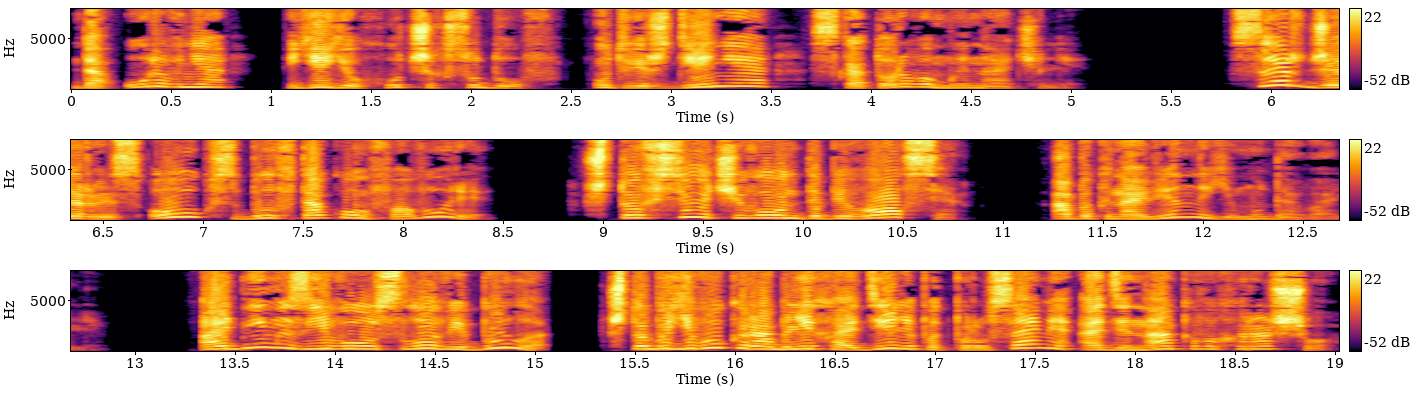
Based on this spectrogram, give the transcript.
до уровня ее худших судов, утверждение, с которого мы начали. Сэр Джервис Оукс был в таком фаворе, что все, чего он добивался, обыкновенно ему давали. Одним из его условий было, чтобы его корабли ходили под парусами одинаково хорошо.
